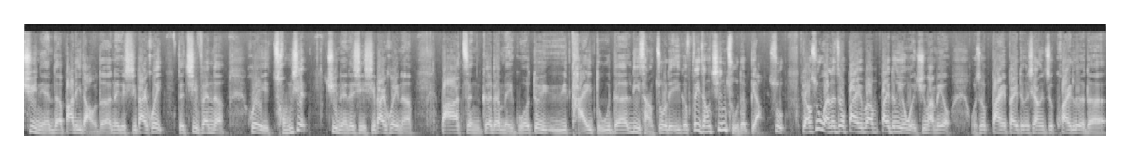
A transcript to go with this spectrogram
去年的巴厘岛的那个习拜会的气氛呢，会重现去年的习习拜会呢，把整个的美国对于台独的立场做了一个非常清楚的表述。表述完了之后，拜拜拜登有委屈吗？没有。我说拜拜登像一只快乐的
